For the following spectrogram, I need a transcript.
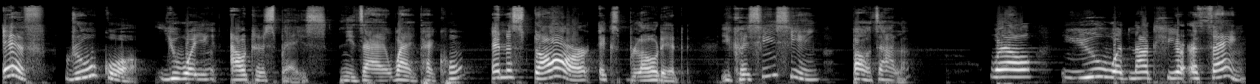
If 如果 you were in outer space，你在外太空，and a star exploded，一颗星星爆炸了。Well, you would not hear a thing.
